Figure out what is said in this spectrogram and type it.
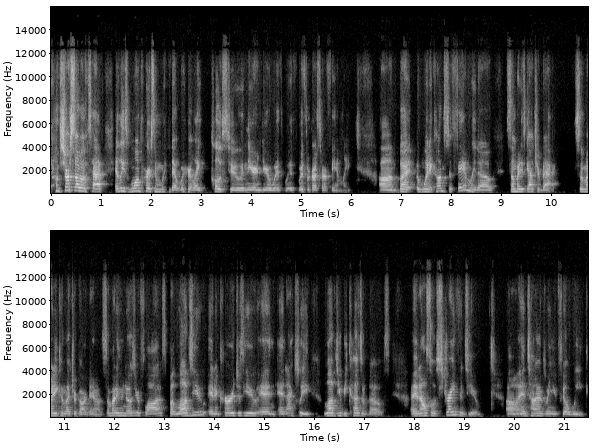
I'm sure some of us have at least one person that we're like close to and near and dear with, with, with regards to our family. Um, but when it comes to family though, somebody's got your back. Somebody can let your guard down. Somebody who knows your flaws, but loves you and encourages you and, and actually loves you because of those and also strengthens you uh, in times when you feel weak.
